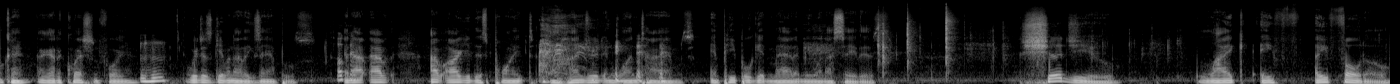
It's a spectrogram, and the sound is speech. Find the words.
Okay. I got a question for you. We're just giving out examples. And Okay. I, I've I've argued this point a hundred and one times, and people get mad at me when I say this. Should you like a, a photo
